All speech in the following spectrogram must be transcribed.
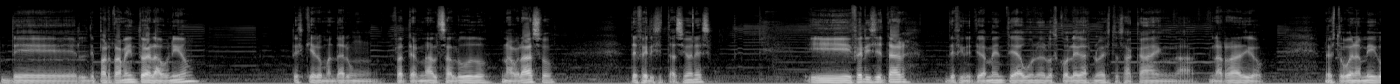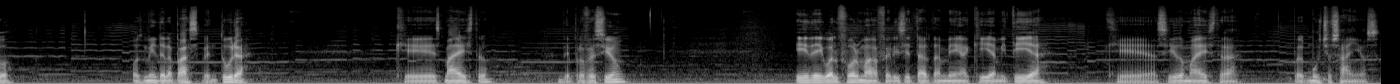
del Departamento de la Unión, les quiero mandar un fraternal saludo, un abrazo de felicitaciones y felicitar definitivamente a uno de los colegas nuestros acá en la, radio, nuestro buen amigo Osmín de la Paz Ventura, que es maestro de profesión. Y de igual forma felicitar también aquí a mi tía, que ha sido maestra por muchos años.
